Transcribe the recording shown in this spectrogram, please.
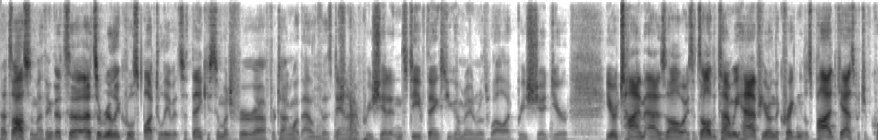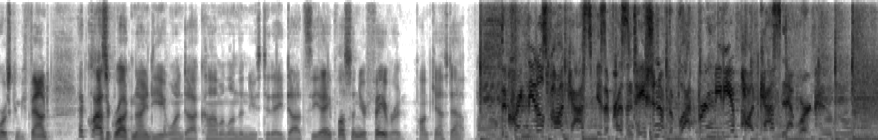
That's awesome. I think that's a, that's a really cool spot to leave it. So thank you so much for uh, for talking about that with us, Dan. I appreciate it. And Steve, thanks you coming in as well. I appreciate your your time as always. It's all the time we have here on the Craig Needles podcast, which of course can be found at classicrock981.com and londonnewstoday.ca, plus on your favorite podcast app. The Craig Needles Podcast is a presentation of the Blackburn Media Podcast Network.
